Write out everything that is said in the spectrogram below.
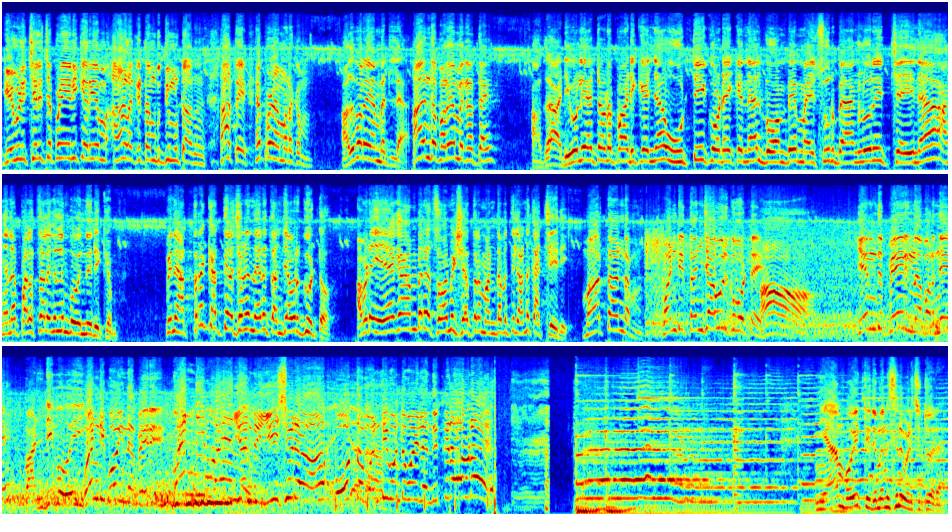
ഗവിളി ചലിച്ചപ്പോഴേ എനിക്കറിയാം ആളെ കിട്ടാൻ ബുദ്ധിമുട്ടാണ്. ആട്ടെ എപ്പോഴാ മടക്കം? അത് പറയാൻ പറ്റില്ല. ആ എന്താ പറയാൻ പറ്റാത്തെ അത് അടിപൊളിയായിട്ട് അവിടെ പാടിക്കഴിഞ്ഞാൽ ഊട്ടി കൊടൈക്കനാൽ ബോംബെ മൈസൂർ ബാംഗ്ലൂർ ചൈന അങ്ങനെ പല സ്ഥലങ്ങളിലും പോയിരിക്കും പിന്നെ അത്രയ്ക്ക് അത്യാവശ്യം നേരെ തഞ്ചാവൂർക്ക് കിട്ടോ അവിടെ ഏകാംബര സ്വാമി ക്ഷേത്ര മണ്ഡപത്തിലാണ് കച്ചേരി. മാത്താണ്ടം വണ്ടി തഞ്ചാവൂർക്ക് പോട്ടെ? ആ. എന്ത് പേരെന്നാ പറഞ്ഞേ? വണ്ടി പോയി. വണ്ടി പോയിന്നാ പേര്? വണ്ടി പോയി എന്റെ ഈശ്വര പോത്ത വണ്ടി കൊണ്ടുപോയില്ല നിക്കടാ അവിടെ. ഞാൻ പോയി തിരുമനസിന് വിളിച്ചിട്ട് വരാം.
